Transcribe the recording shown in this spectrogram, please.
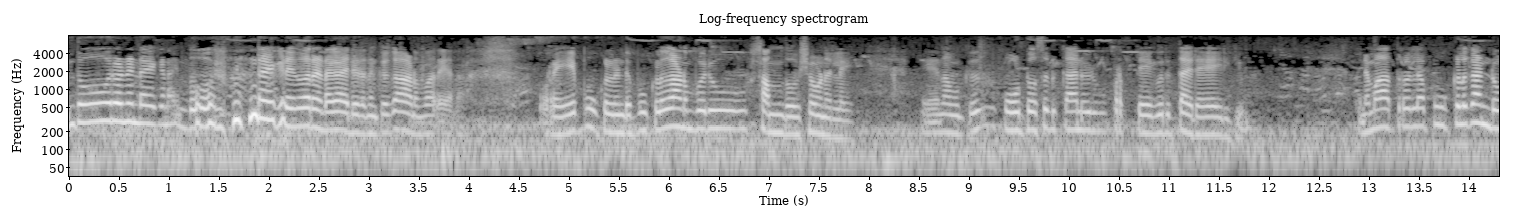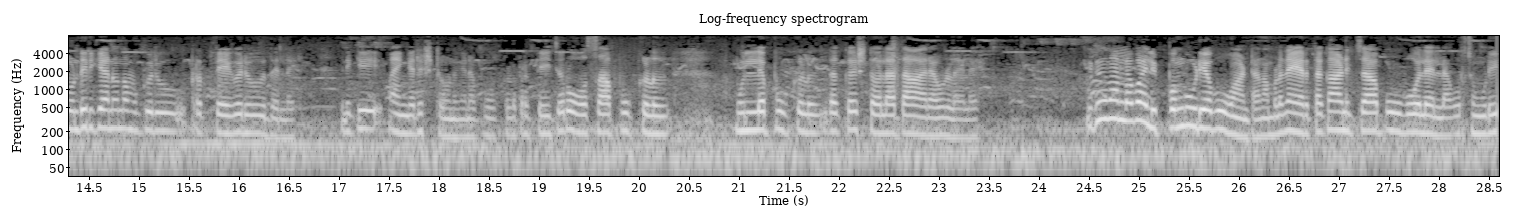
എന്തോരോണം ഉണ്ടായേക്കണ എന്തോരോണം ഉണ്ടായേക്കണേന്ന് പറയേണ്ട കാര്യമില്ല. നിങ്ങൾക്ക് കാണുമ്പോൾ അറിയാലോ. കുറേ പൂക്കളുണ്ട്. പൂക്കൾ കാണുമ്പോൾ ഒരു സന്തോഷമാണല്ലേ? നമുക്ക് ഫോട്ടോസ് എടുക്കാൻ ഒരു പ്രത്യേക ഒരു തരയായിരിക്കും. പിന്നെ മാത്രമല്ല പൂക്കൾ കണ്ടുകൊണ്ടിരിക്കാനും നമുക്കൊരു പ്രത്യേക ഒരു ഇതല്ലേ? എനിക്ക് ഭയങ്കര ഇഷ്ടമാണ് ഇങ്ങനെ പൂക്കൾ പ്രത്യേകിച്ച് റോസാപ്പൂക്കൾ മുല്ലപ്പൂക്കൾ ഇതൊക്കെ ഇഷ്ടമല്ലാത്ത ആരാ ഉള്ളതല്ലേ ഇത് നല്ല വലിപ്പം കൂടിയ പൂവാണ് നമ്മൾ നേരത്തെ കാണിച്ച പൂ പോലെയല്ല കുറച്ചും കൂടി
